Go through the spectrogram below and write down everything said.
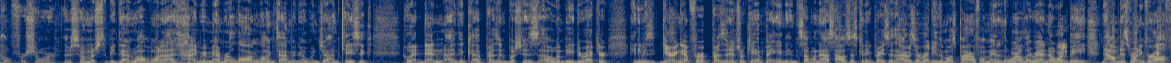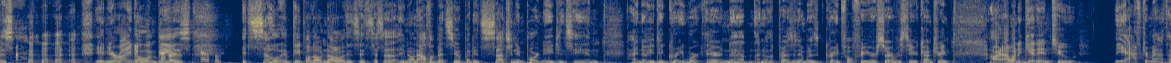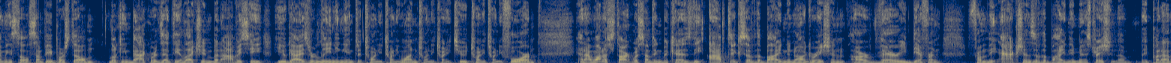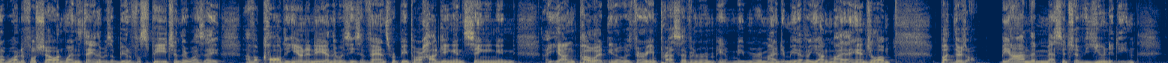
Oh, for sure. There's so much to be done. Well, one I remember a long, long time ago when John Kasich, who had been, I think, uh, President Bush's OMB director, and he was gearing up for a presidential campaign, and someone asked, "How's this going to He says, "I was already the most powerful man in the world. I ran OMB. now I'm just running for office." and you're right. OMB is it's so people don't know it's it's just a you know an alphabet soup, but it's such an important agency, and I know you did great work there, and uh, I know the president was grateful for your service to your country. All right, I want to get into the aftermath. I mean, still, some people are still looking backwards at the election, but obviously, you guys are leaning into 2021, 2022, 2024. And I want to start with something because the optics of the Biden inauguration are very different from the actions of the Biden administration. Now, they put on a wonderful show on Wednesday, and there was a beautiful speech, and there was a of a call to unity, and there was these events where people are hugging and singing, and a young poet, you know, was very impressive, and you know, even reminded me of a young Maya Angelou. But there's beyond the message of unity,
